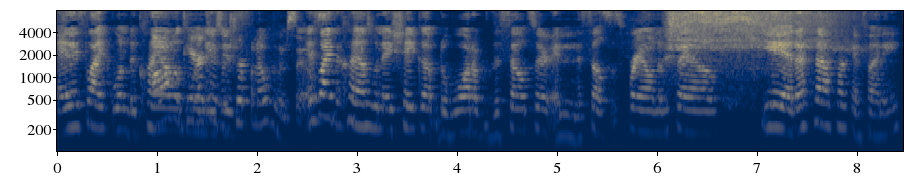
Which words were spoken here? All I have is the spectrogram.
And it's like when the clowns, All the characters are just- tripping over themselves. it's like the clowns when they shake up the water, the seltzer, and then the seltzer spray on themselves. Yeah, that's not fucking funny.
